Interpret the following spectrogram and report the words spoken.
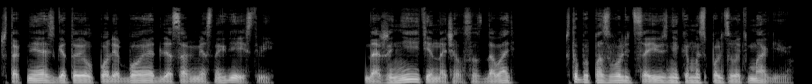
что князь готовил поле боя для совместных действий. Даже нити начал создавать, чтобы позволить союзникам использовать магию.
